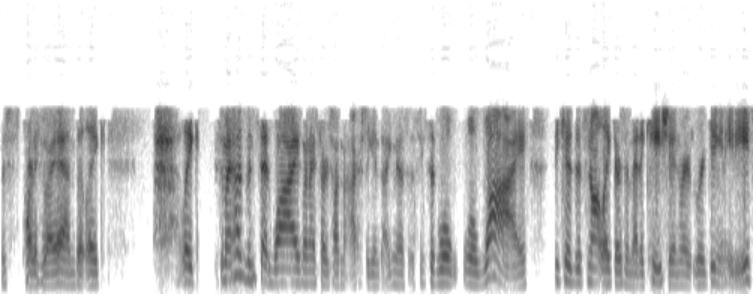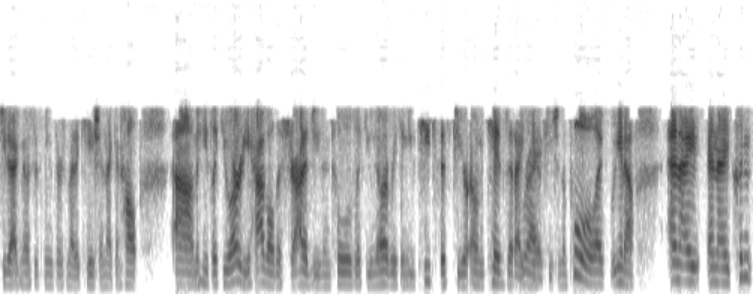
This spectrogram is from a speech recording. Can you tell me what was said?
it's just part of who i am but like like so my husband said why when i started talking about actually getting diagnosis. He said well well why? Because it's not like there's a medication. Right we're getting an adhd diagnosis means there's medication that can help. Um and he's like you already have all the strategies and tools. Like you know everything. You teach this to your own kids that i Right. teach in the pool. Like you know. And i and i couldn't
